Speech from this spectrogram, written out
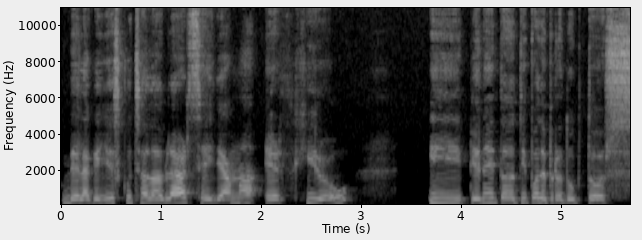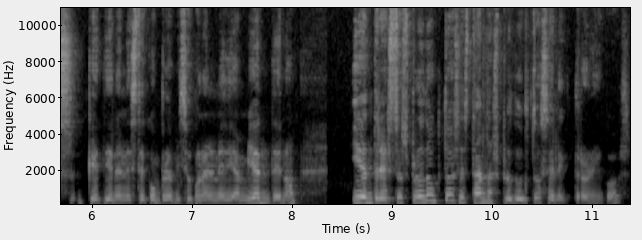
de la que yo he escuchado hablar se llama Earth Hero y tiene todo tipo de productos que tienen este compromiso con el medio ambiente, ¿no? Y entre estos productos están los productos electrónicos.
